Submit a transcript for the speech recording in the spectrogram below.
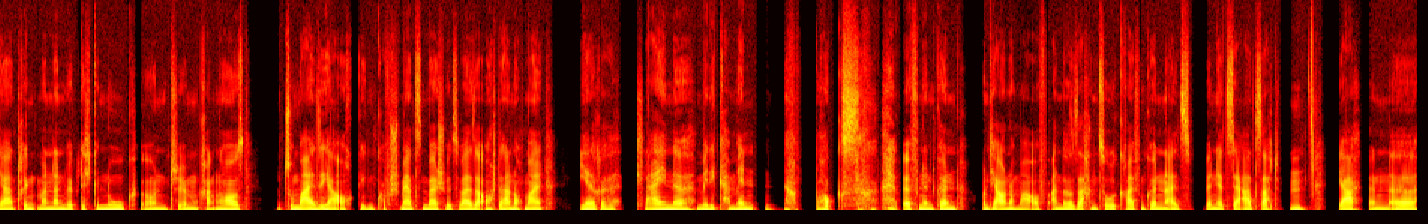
ja, trinkt man dann wirklich genug und im Krankenhaus, zumal sie ja auch gegen Kopfschmerzen beispielsweise auch da nochmal ihre kleine Medikamentenbox öffnen können und ja auch nochmal auf andere Sachen zurückgreifen können, als wenn jetzt der Arzt sagt, hm, ja, dann äh,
